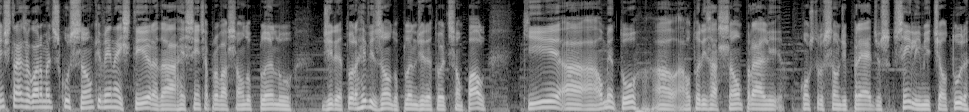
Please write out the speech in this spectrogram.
a gente traz agora uma discussão que vem na esteira da recente aprovação do plano diretor, a revisão do plano diretor de São Paulo, que a, a, aumentou a, a autorização para construção de prédios sem limite de altura,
